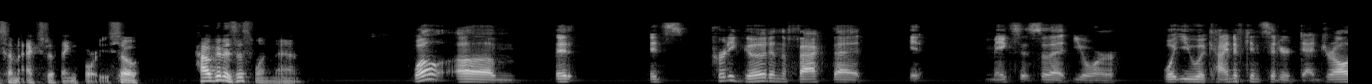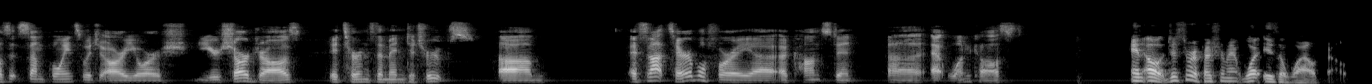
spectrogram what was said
some extra thing for you. So how good is this one, Matt? Well, um, it it's pretty good in the fact that makes it so that your what you would kind of consider dead draws at some points, which are your your shard draws, it turns them into troops. Um, it's not terrible for a uh, a constant uh, at one cost. And oh, just a refresher, man, what is a wild child?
